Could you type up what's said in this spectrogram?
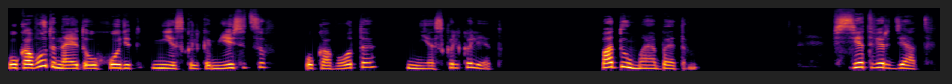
У кого-то на это уходит несколько месяцев, у кого-то несколько лет. Подумай об этом. Все твердят,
